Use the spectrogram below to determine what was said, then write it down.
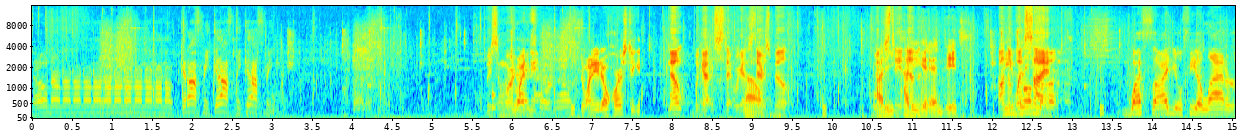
No, no, no, no, no, no, no, no, no, no, no, no, no. Get off me, get off me, get off me. We some more. Do I need- Do I need a horse to get? Nope, we got sta- we got No. stairs built. We How do you, how do you get in, Deez? on the west are side? uh, west side, you'll see a ladder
